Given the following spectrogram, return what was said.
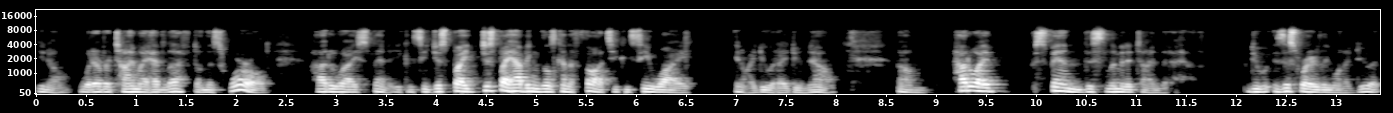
you know, whatever time I had left on this world. How do I spend it? You can see just by just by having those kind of thoughts, you can see why, you know, I do what I do now. Um, how do I spend this limited time that I have? Do is this where I really want to do it?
